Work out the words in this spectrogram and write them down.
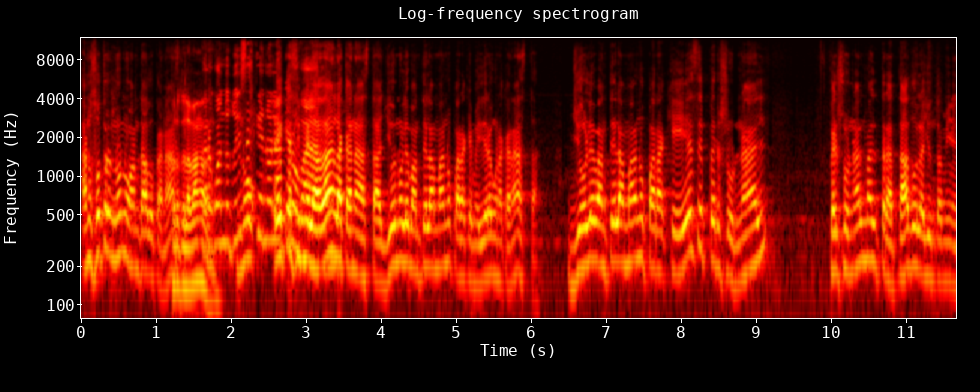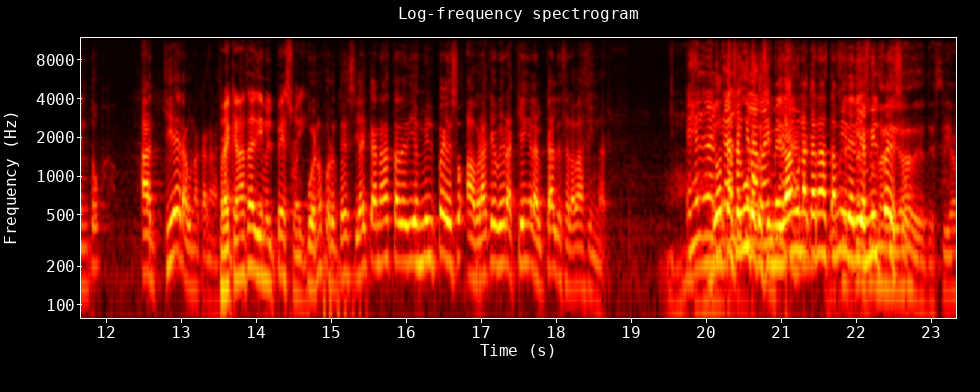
A nosotros no nos han dado canasta. Pero te la van a Pero cuando tú dices No, que no la es que si me la dan la canasta, yo no levanté la mano para que me dieran una canasta. Yo levanté la mano para que ese personal, personal maltratado del ayuntamiento, adquiera una canasta. Pero hay canasta de 10 mil pesos ahí. Bueno, pero entonces si hay canasta de 10 mil pesos, habrá que ver a quién el alcalde se la va a asignar. Es el Yo te aseguro que si me dan una canasta a mí de 10 mil pesos, decía-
